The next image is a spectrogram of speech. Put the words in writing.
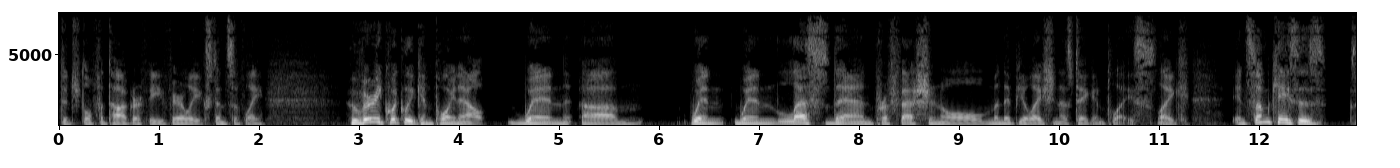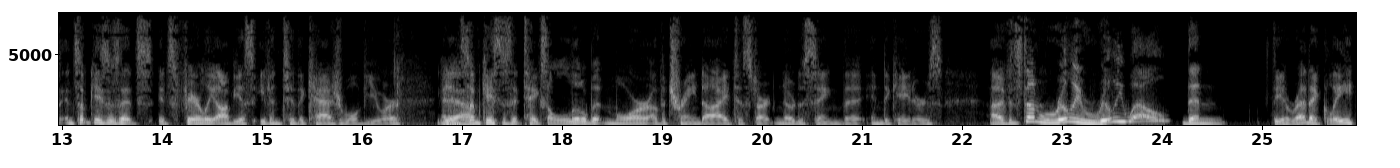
digital photography fairly extensively who very quickly can point out when um, when when less than professional manipulation has taken place. Like in some cases, in some cases it's it's fairly obvious even to the casual viewer. And Yeah. in some cases it takes a little bit more of a trained eye to start noticing the indicators. Uh, if it's done really, really well, then theoretically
